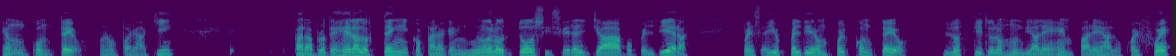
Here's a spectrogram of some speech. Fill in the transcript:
en un conteo. Bueno, para aquí para proteger a los técnicos, para que ninguno de los dos hiciera el jab o perdiera, pues ellos perdieron por conteo los títulos mundiales en pareja, lo cual fue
